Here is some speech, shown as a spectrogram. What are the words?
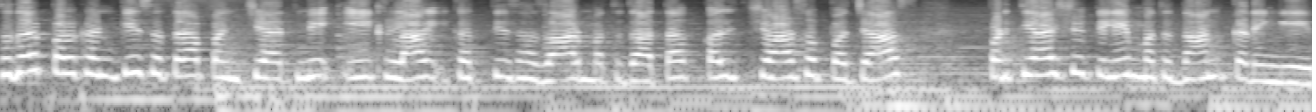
सदर प्रखंड के सत्रह पंचायत में एक लाख इकतीस हज़ार मतदाता कल 450 प्रत्याशियों के लिए मतदान करेंगे,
